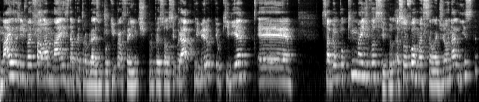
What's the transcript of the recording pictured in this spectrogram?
Mas a gente vai falar mais da Petrobras um pouquinho para frente, para o pessoal segurar. Primeiro, eu queria é, saber um pouquinho mais de você. A sua formação é de jornalista,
